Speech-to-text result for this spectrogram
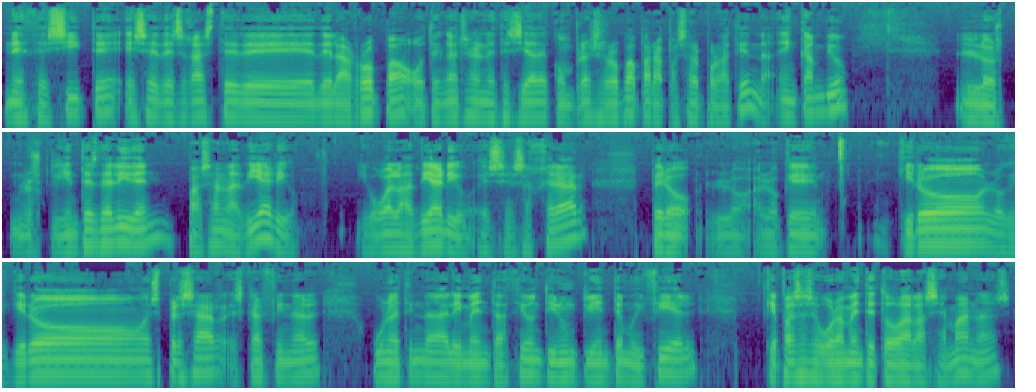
necesite ese desgaste de, de la ropa o tenga esa necesidad de comprarse ropa para pasar por la tienda. En cambio, los, los clientes del IDEN pasan a diario. Igual a diario es exagerar, pero lo, que quiero lo que quiero expresar es que al final una tienda de alimentación tiene un cliente muy fiel que pasa seguramente todas las semanas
